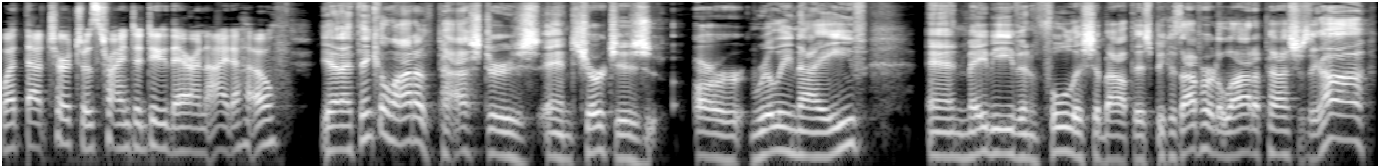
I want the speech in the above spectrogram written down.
what that church was trying to do there in Idaho. Yeah, and I think a lot of pastors and churches are really naive and maybe even foolish about this because I've heard a lot of pastors say, "Ah, oh,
